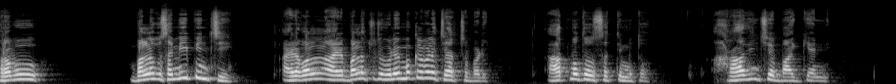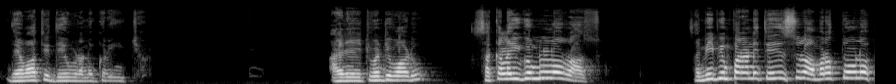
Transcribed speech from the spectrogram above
ప్రభు బల్లకు సమీపించి ఆయన వల్ల ఆయన బల్ల చుట్టూ ఒలిమొక్కల వల్ల చేర్చబడి ఆత్మతో సత్యముతో ఆరాధించే భాగ్యాన్ని దేవాతి దేవుడు అనుగ్రహించాడు. ఆయన ఎటువంటి వాడు? సకల యుగంలో రాజు. సమీపింపరాని తేజస్సులో అమరత్వంలో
